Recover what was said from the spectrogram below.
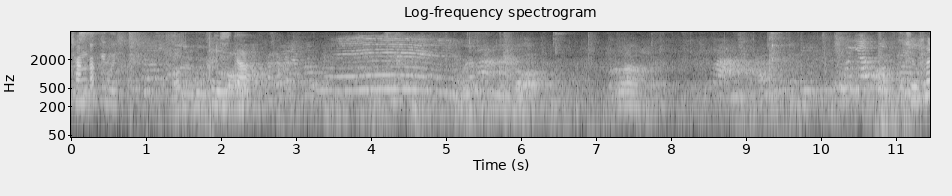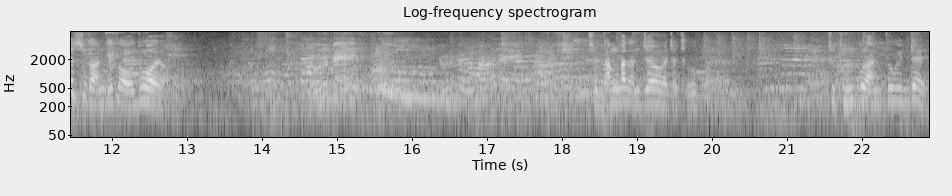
장갑 끼고 있어. 진짜. 와. 지금 후레쉬가 안 돼서 어두워요. 여름에 여름에 올만하네. 지금 난간 앉자마자 죽을 것 같아요. 저 동굴 안쪽인데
